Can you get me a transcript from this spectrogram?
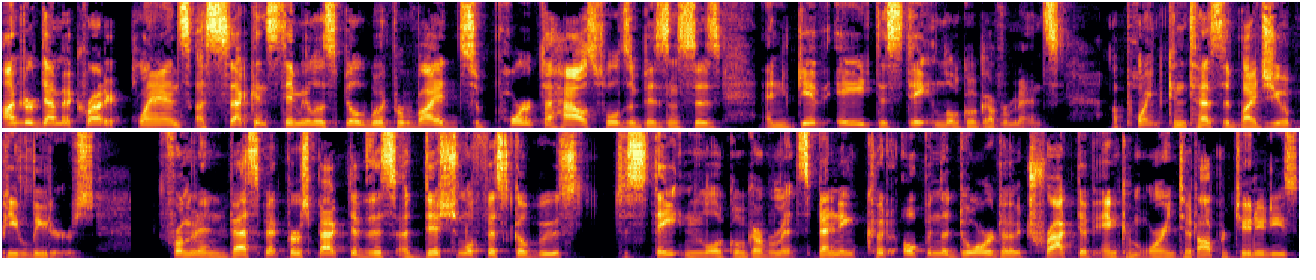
Under Democratic plans, a second stimulus bill would provide support to households and businesses and give aid to state and local governments, a point contested by GOP leaders. From an investment perspective, this additional fiscal boost to state and local government spending could open the door to attractive income-oriented opportunities,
